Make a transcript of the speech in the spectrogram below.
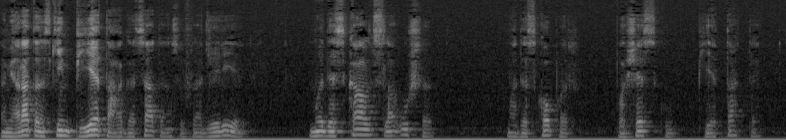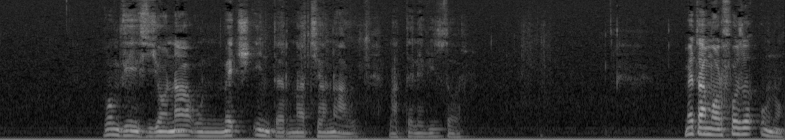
îmi arată în schimb pieta agățată în sufragerie. Mă descalț la ușă, mă descoper, pășesc cu pietate. Vom viziona un meci internațional la televizor. Metamorfoză 1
